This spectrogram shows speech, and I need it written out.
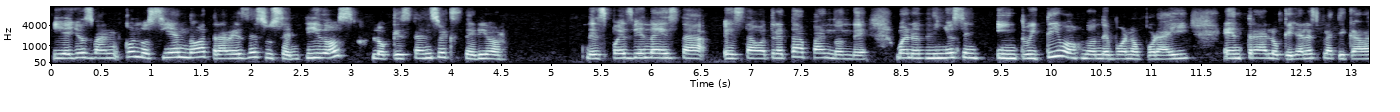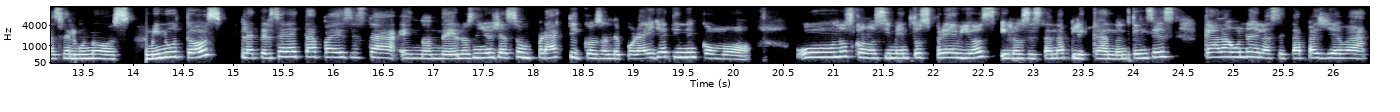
y ellos van conociendo a través de sus sentidos lo que está en su exterior. Después viene esta, esta otra etapa en donde, bueno, el niño es intuitivo, donde, bueno, por ahí entra lo que ya les platicaba hace algunos minutos. La tercera etapa es esta en donde los niños ya son prácticos, donde por ahí ya tienen como unos conocimientos previos y los están aplicando. Entonces, cada una de las etapas lleva,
